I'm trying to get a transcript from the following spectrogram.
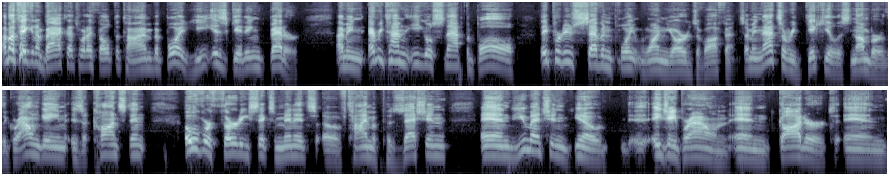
I'm not taking him back. That's what I felt at the time. But boy, he is getting better. I mean, every time the Eagles snap the ball, they produce 7.1 yards of offense. I mean, that's a ridiculous number. The ground game is a constant, over 36 minutes of time of possession. And you mentioned, you know, AJ Brown and Goedert and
